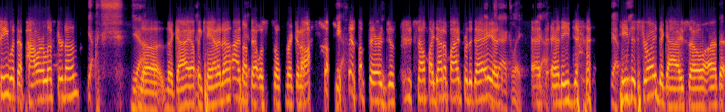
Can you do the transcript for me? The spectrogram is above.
see what that power lifter done? yeah, yeah. The the guy up in Canada. I thought that was so freaking awesome. He Yeah. went up there and just self-identified for the day, exactly. and, yeah. and he yeah. he we- destroyed the guy. So uh, that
